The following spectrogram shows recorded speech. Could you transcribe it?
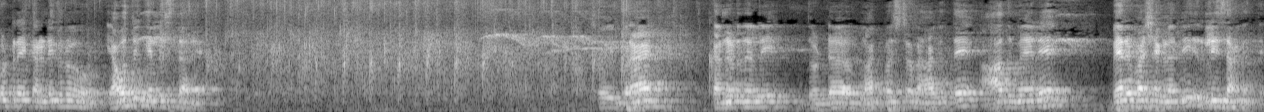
ಕೊಟ್ಟರೆ ಕನ್ನಡಿಗರು ಯಾವತ್ತೂ ಗೆಲ್ಲಿಸ್ತಾರೆ. ಸೊ ಈ ಬ್ರ್ಯಾಂಡ್ ಕನ್ನಡದಲ್ಲಿ ದೊಡ್ಡ ಬ್ಲಾಕ್ ಬಸ್ಟರ್ ಆಗುತ್ತೆ. ಆದಮೇಲೆ ಬೇರೆ ಭಾಷೆಗಳಲ್ಲಿ ರಿಲೀಸ್ ಆಗುತ್ತೆ.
